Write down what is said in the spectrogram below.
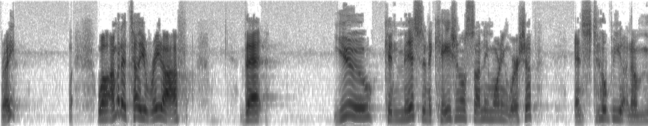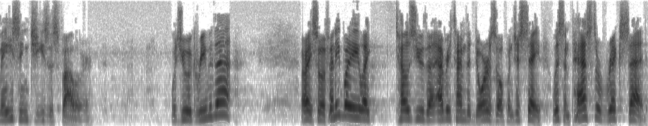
Right? Well, I'm going to tell you right off that you can miss an occasional Sunday morning worship and still be an amazing Jesus follower. Would you agree with that? All right, so if anybody like tells you that every time the door is open, just say, listen, Pastor Rick said,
